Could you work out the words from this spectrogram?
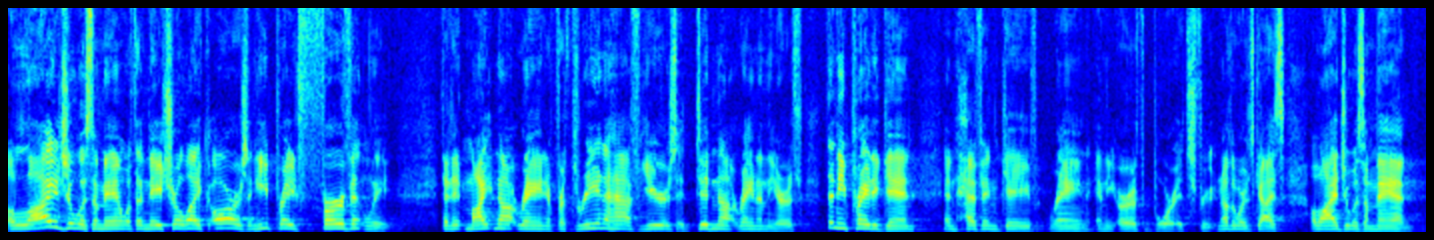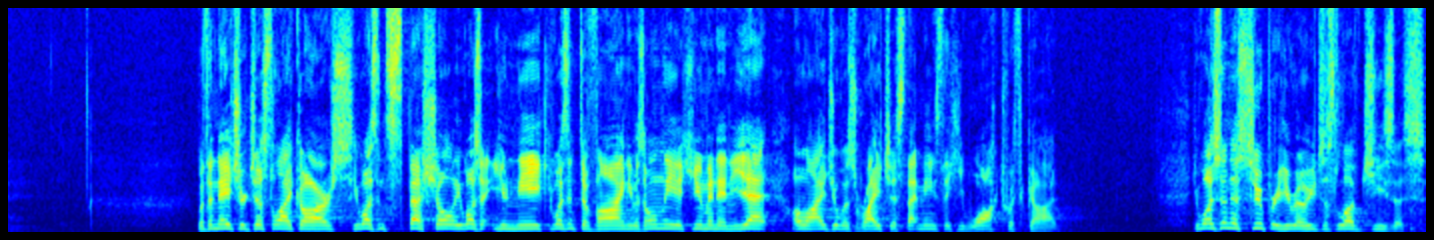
Elijah was a man with a nature like ours, and he prayed fervently that it might not rain. And for three and a half years, it did not rain on the earth. Then he prayed again, and heaven gave rain, and the earth bore its fruit. In other words, guys, Elijah was a man with a nature just like ours. He wasn't special, he wasn't unique, he wasn't divine, he was only a human, and yet Elijah was righteous. That means that he walked with God. He wasn't a superhero, he just loved Jesus.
